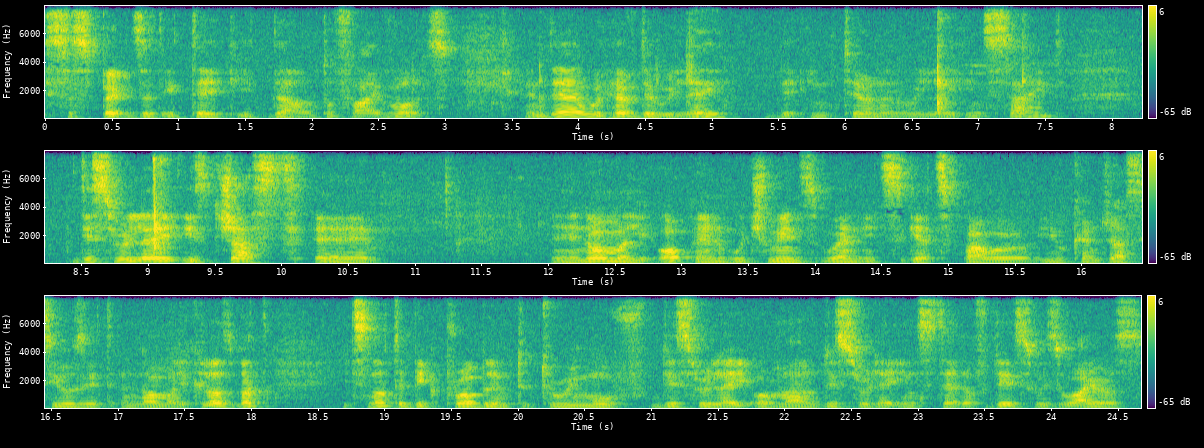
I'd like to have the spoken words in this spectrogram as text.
suspect that it take it down to 5 volts. And there we have the relay the internal relay inside. This relay is just a uh, normally open which means when it gets power you can just use it and normally close but it's not a big problem to, to remove this relay or mount this relay instead of this with wires.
